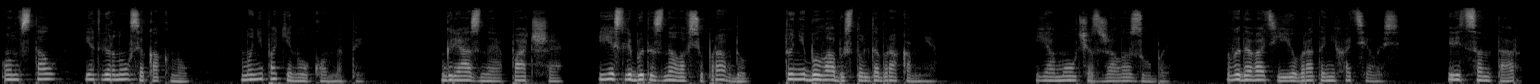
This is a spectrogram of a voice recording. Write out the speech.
Он встал и отвернулся к окну, но не покинул комнаты. Грязная, падшая, и если бы ты знала всю правду, то не была бы столь добра ко мне. Я молча сжала зубы. Выдавать ее брата не хотелось, ведь Сантар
